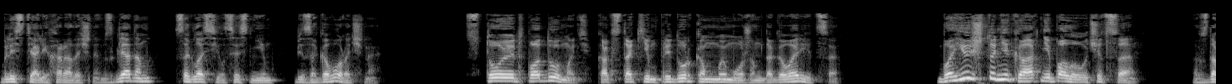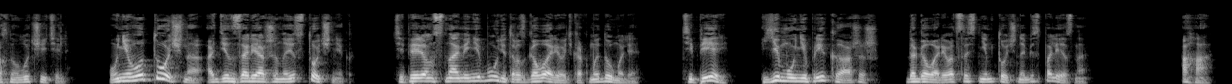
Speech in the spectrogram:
блестя лихорадочным взглядом, согласился с ним безоговорочно. Стоит подумать, как с таким придурком мы можем договориться. Боюсь, что никак не получится, вздохнул учитель. У него точно один заряженный источник. Теперь он с нами не будет разговаривать, как мы думали. Теперь ему не прикажешь. Договариваться с ним точно бесполезно. Ага,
